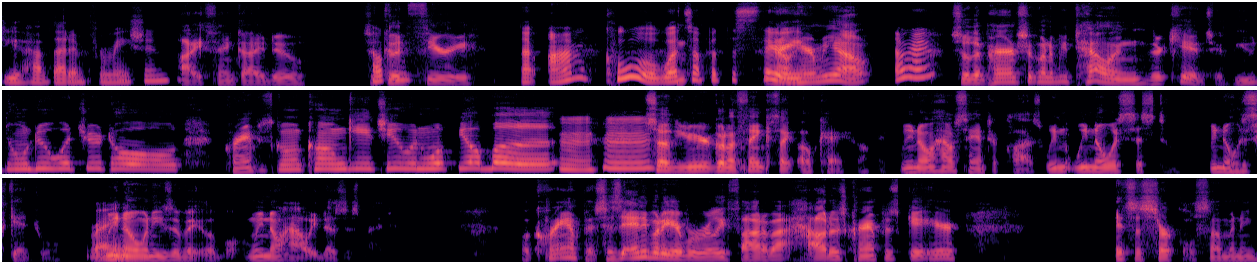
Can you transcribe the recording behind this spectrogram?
do you have that information? I think I do. It's a Okay. good theory. Uh, I'm cool. What's up with this Now theory? hear me out. All right. So the parents are going to be telling their kids, if you don't do what you're told, Krampus is going to come get you and whoop your butt. Mm-hmm. So you're going to think it's like, okay, okay, we know how Santa Claus, we we know his system, we know his schedule, Right. we know when he's available, we know how he does his magic. But Krampus, has anybody ever really thought about how does Krampus get here? It's a circle summoning.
